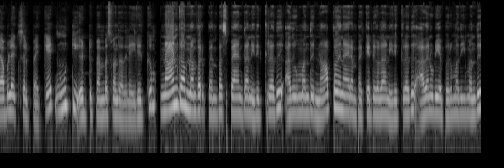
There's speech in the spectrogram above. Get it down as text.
double XL packet நூற்றி எட்டு பெம்பர்ஸ் வந்து அதில் இருக்கும் நான்காம் நம்பர் பெம்பர்ஸ் பேண்ட் தான் இருக்கிறது. அதுவும் வந்து நாற்பதனாயிரம் பேக்கெட்டுகள் தான் இருக்கிறது. அதனுடைய பெறுமதியும் வந்து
